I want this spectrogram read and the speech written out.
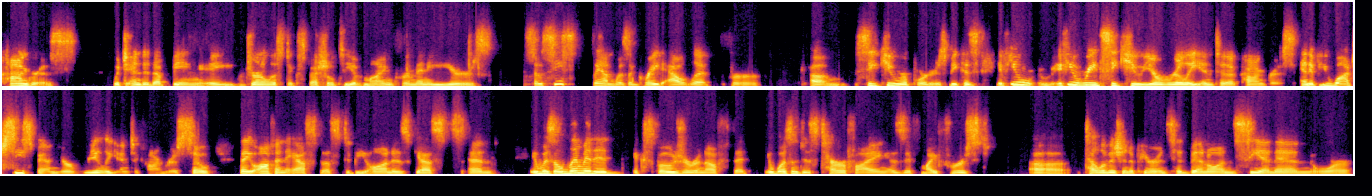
Congress, which ended up being a journalistic specialty of mine for many years. So C SPAN was a great outlet for um, CQ reporters because if you if you read CQ, you're really into Congress, and if you watch C-SPAN, you're really into Congress. So they often asked us to be on as guests, and it was a limited exposure enough that it wasn't as terrifying as if my first uh, television appearance had been on CNN or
